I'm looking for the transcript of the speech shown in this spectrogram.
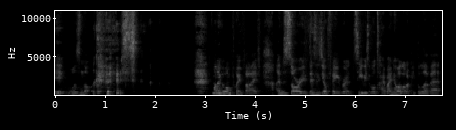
it was not good. More like a 1.5. I'm sorry if this is your favourite series of all time. I know a lot of people love it.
